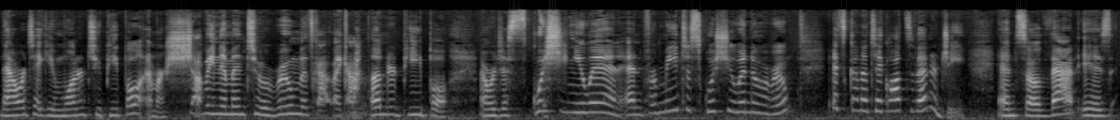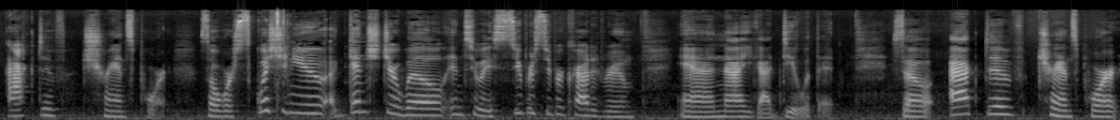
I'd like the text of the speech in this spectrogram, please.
now we're taking one or two people and we're shoving them into a room that's got like a hundred people and we're just squishing you in. And for me to squish you into a room, it's going to take lots of energy. And so that is active transport. So we're squishing you against your will into a super, super crowded room and now you got to deal with it. So active transport,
